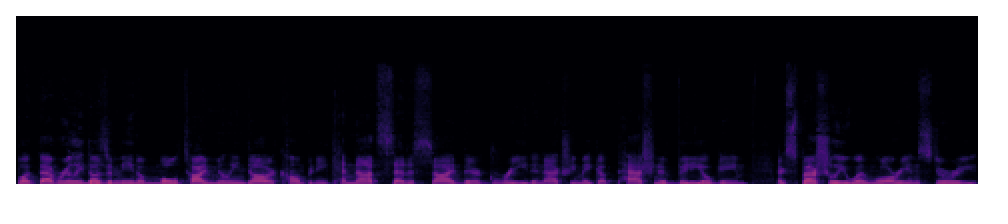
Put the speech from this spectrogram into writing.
but that really doesn't mean a multi million dollar company cannot set aside their greed and actually make a passionate video game, especially when Larian Sturi.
